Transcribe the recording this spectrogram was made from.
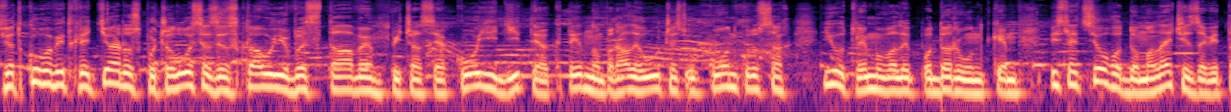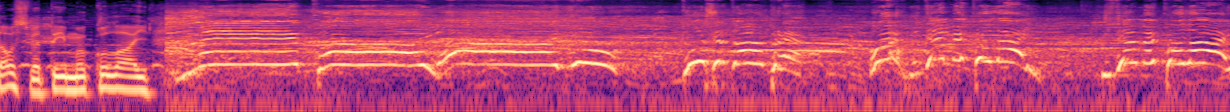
Святкове відкриття розпочалося з яскравої вистави, під час якої діти активно брали участь у конкурсах і отримували подарунки. Після цього до малечі завітав святий Миколай. Миколаю! Дуже добре! О, йде Миколай! Йде Миколай!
